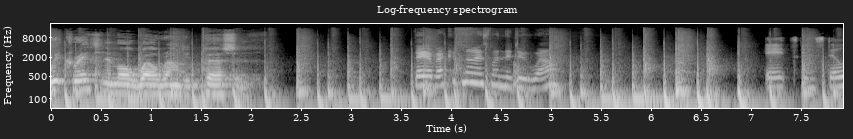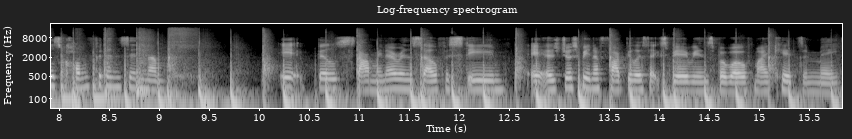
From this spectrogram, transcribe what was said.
We're creating a more well rounded person. They are recognised when they do well. It instills confidence in them. It builds stamina and self esteem. It has just been a fabulous experience for both my kids and me.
